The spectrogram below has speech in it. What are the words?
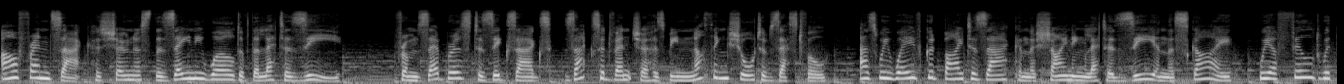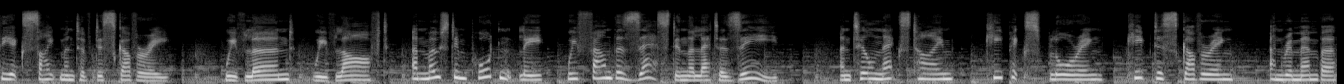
our friend Zack has shown us the zany world of the letter Z. From zebras to zigzags, Zack's adventure has been nothing short of zestful. As we wave goodbye to Zack and the shining letter Z in the sky, we are filled with the excitement of discovery. We've learned, we've laughed, and most importantly, we've found the zest in the letter Z. Until next time, keep exploring, keep discovering, and remember,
